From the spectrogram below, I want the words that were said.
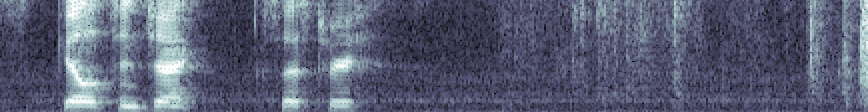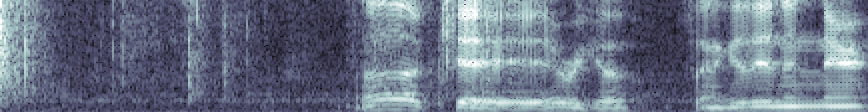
skeleton jack accessory. Okay, there we go. I'm gonna get it in there.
